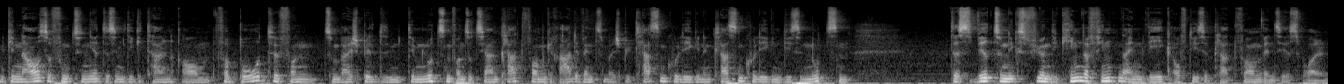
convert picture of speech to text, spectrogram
Und genauso funktioniert es im digitalen Raum. Verbote von zum Beispiel dem, dem Nutzen von sozialen Plattformen, gerade wenn zum Beispiel Klassenkolleginnen und Klassenkollegen diese nutzen, das wird zu nichts führen. Die Kinder finden einen Weg auf diese Plattform, wenn sie es wollen.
